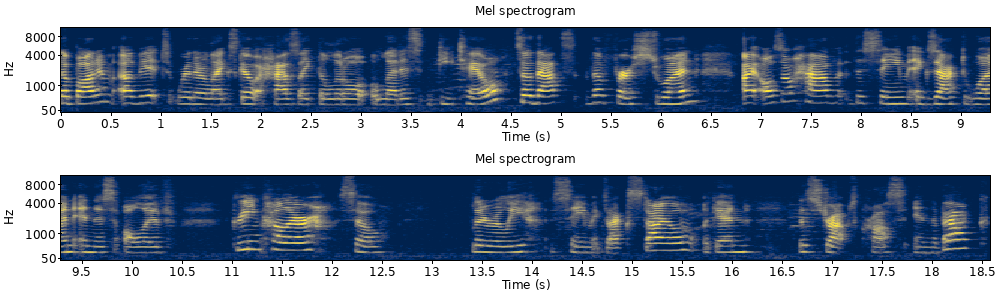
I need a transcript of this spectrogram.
The bottom of it, where their legs go, it has like the little lettuce detail. So that's the first one. I also have the same exact one in this olive green color. So literally same exact style. Again, the straps cross in the back.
